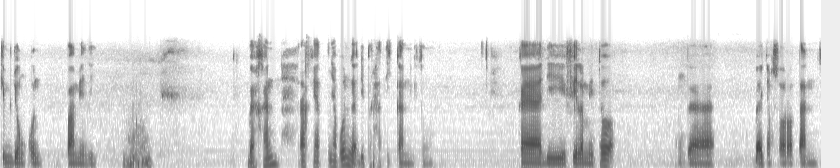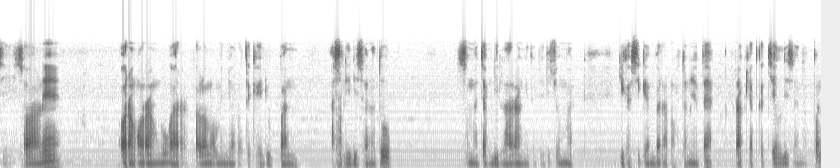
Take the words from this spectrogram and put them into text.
Kim Jong Un family. Bahkan rakyatnya pun nggak diperhatikan gitu kayak di film itu nggak banyak sorotan sih. Soalnya orang-orang luar kalau mau menyoroti kehidupan asli di sana tuh semacam dilarang gitu. Jadi cuma dikasih gambaran oh ternyata rakyat kecil di sana pun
